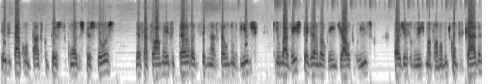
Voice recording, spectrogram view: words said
evitar contato com, com outras pessoas, dessa forma evitando a disseminação do vírus, que uma vez pegando alguém de alto risco, pode evoluir de uma forma muito complicada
